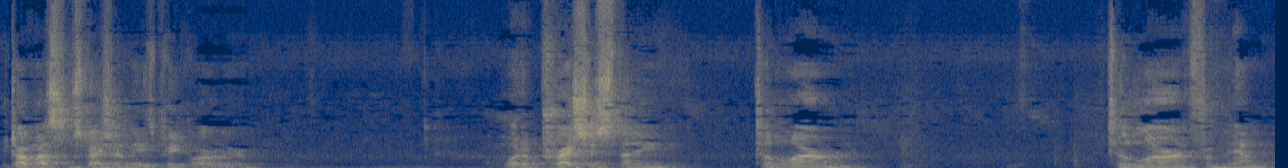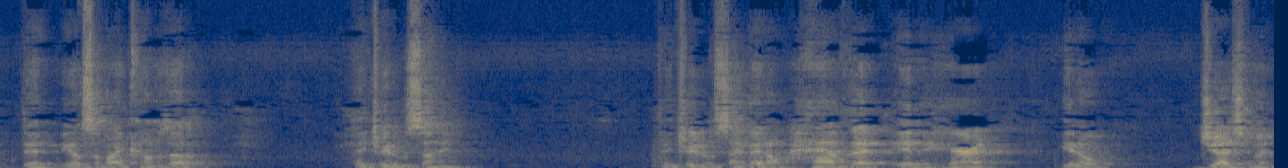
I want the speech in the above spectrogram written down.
We talked about some special needs people earlier. What a precious thing to learn. To learn from them that, you know, somebody comes up, they treat them the same. They treat them the same. They don't have that inherent, you know, judgment.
